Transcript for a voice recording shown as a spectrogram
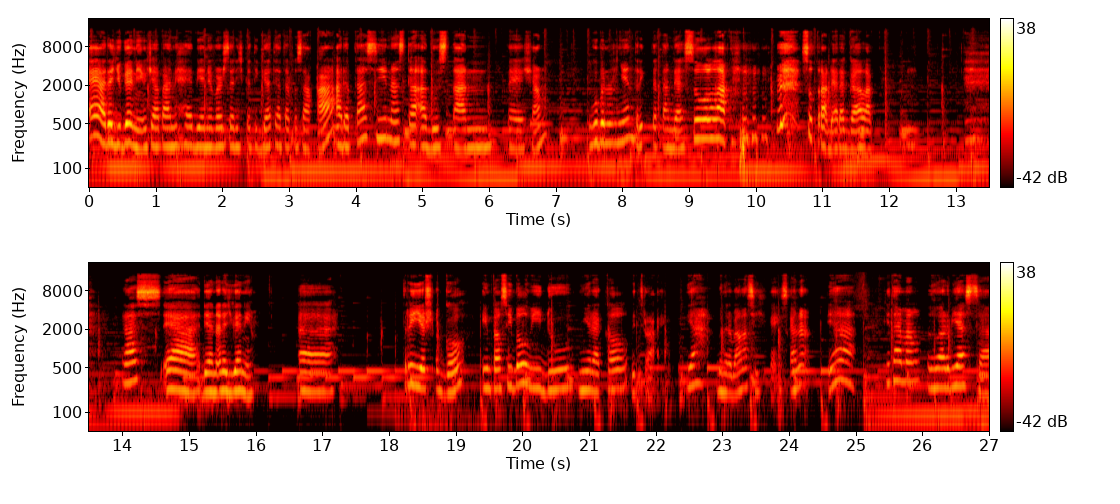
Eh ada juga nih ucapan Happy Anniversary ketiga Teater Pusaka Adaptasi naskah Agustan Tesham Gubernur nyentrik tertanda sulak. Sutradara galak Ras ya dan ada juga nih. Uh, Three years ago Impossible we do miracle we try. Ya bener banget sih guys. Karena ya kita emang luar biasa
